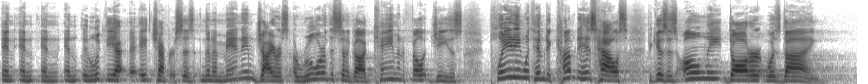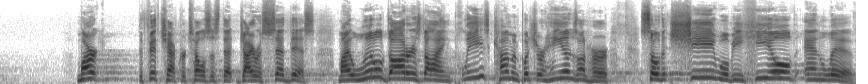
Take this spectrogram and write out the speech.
in, in, in, in Luke, the uh, eighth chapter. It says, then a man named Jairus, a ruler of the synagogue, came and fell at Jesus, pleading with him to come to his house because his only daughter was dying. Mark, the fifth chapter, tells us that Jairus said this My little daughter is dying. Please come and put your hands on her so that she will be healed and live.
